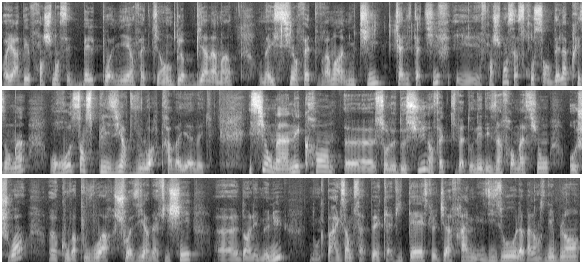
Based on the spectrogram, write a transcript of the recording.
Regardez franchement cette belle poignée en fait qui englobe bien la main. On a ici en fait vraiment un outil qualitatif et franchement ça se ressent. Dès la prise en main, on ressent ce plaisir de vouloir travailler avec. Ici on a un écran euh, sur le dessus en fait qui va donner des informations au choix euh, qu'on va pouvoir choisir d'afficher euh, dans les menus. Donc par exemple, ça peut être la vitesse, le diaphragme, les ISO, la balance des blancs,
